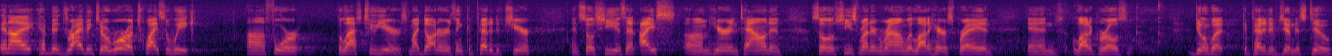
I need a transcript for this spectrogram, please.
and I have been driving to Aurora twice a week uh, for the last two years. My daughter is in competitive cheer, and so she is at ICE um, here in town, and so she's running around with a lot of hairspray and, and a lot of girls doing what competitive gymnasts do.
